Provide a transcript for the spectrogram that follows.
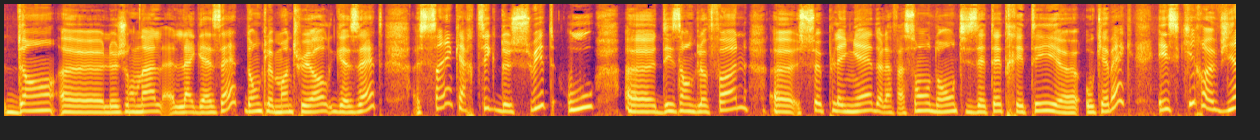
dans euh, le journal La Gazette, donc le Montreal Gazette, cinq articles de suite où euh, des anglophones euh, se plaignaient de la façon dont ils étaient traités au Québec. Et ce qui revient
